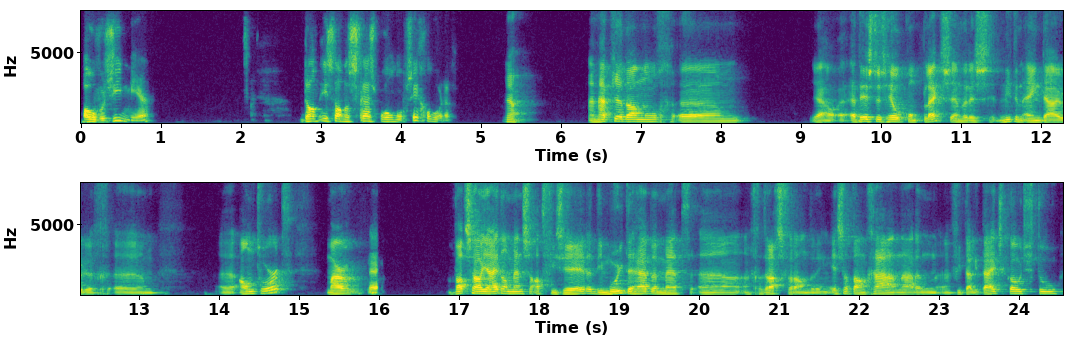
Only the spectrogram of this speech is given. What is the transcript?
overzien meer, dan is dat een stressbron op zich geworden. Ja. En heb je dan nog. ehm, ja, het is dus heel complex en er is niet een eenduidig ehm, eh, antwoord. Maar Nee. Wat zou jij dan mensen adviseren die moeite hebben met eh, een gedragsverandering? Is dat dan gaan naar een, een vitaliteitscoach toe?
